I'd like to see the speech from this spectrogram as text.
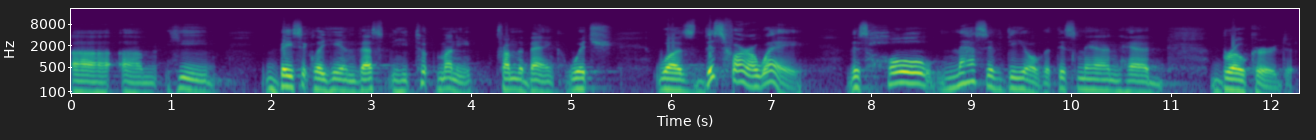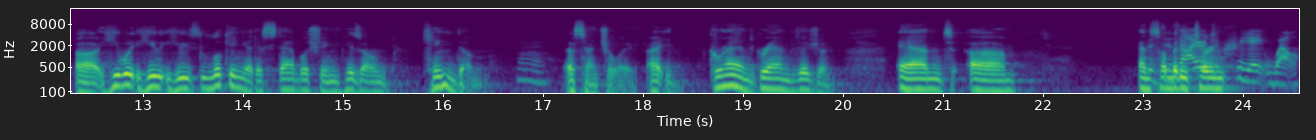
Uh, um, he basically he invested. He took money from the bank, which was this far away. This whole massive deal that this man had brokered. Uh, he, wa he he was looking at establishing his own kingdom, essentially. A grand, grand vision, and. Um, and The somebody desire turned to create wealth.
